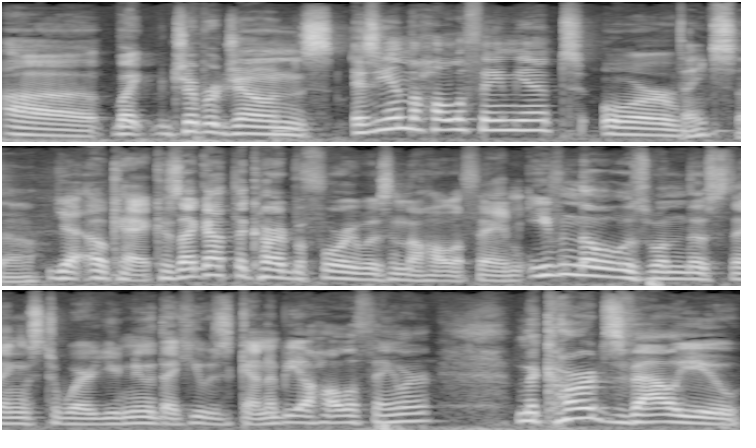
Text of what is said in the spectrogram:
uh, like Chipper Jones, is he in the Hall of Fame yet? Or I think so. yeah, okay, because I got the card before he was in the Hall of Fame. Even though it was one of those things to where you knew that he was gonna be a Hall of Famer, the card's value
